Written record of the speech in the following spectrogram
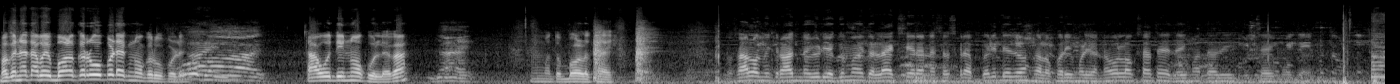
મગન હતા ભાઈ બળ કરવું પડે કે ન કરવું પડે? તાવુદી સુધી ન ખુલે કા? એમાં તો બળ થાય. તો ચાલો મિત્રો, આજનો વીડિયો ગમ્યો હોય તો લાઈક શેર અને સબસ્ક્રાઈબ કરી દેજો. ચાલો ફરી મળીએ નવો લોક સાથે. જય માતાજી, જય મોગલ.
